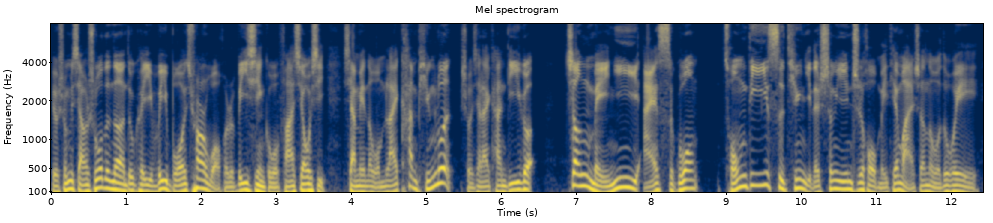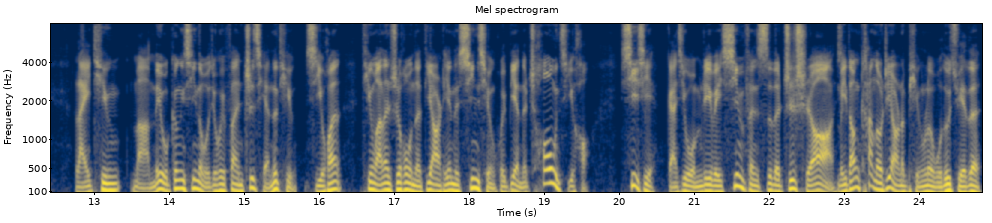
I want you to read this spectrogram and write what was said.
有什么想说的呢？都可以微博圈我或者微信给我发消息。下面呢，我们来看评论。首先来看第一个，张美妮 S 光。从第一次听你的声音之后，每天晚上呢，我都会。来听啊，没有更新的我就会翻之前的听，喜欢听完了之后呢，第二天的心情会变得超级好。谢谢，感谢我们这位新粉丝的支持啊！每当看到这样的评论，我都觉得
